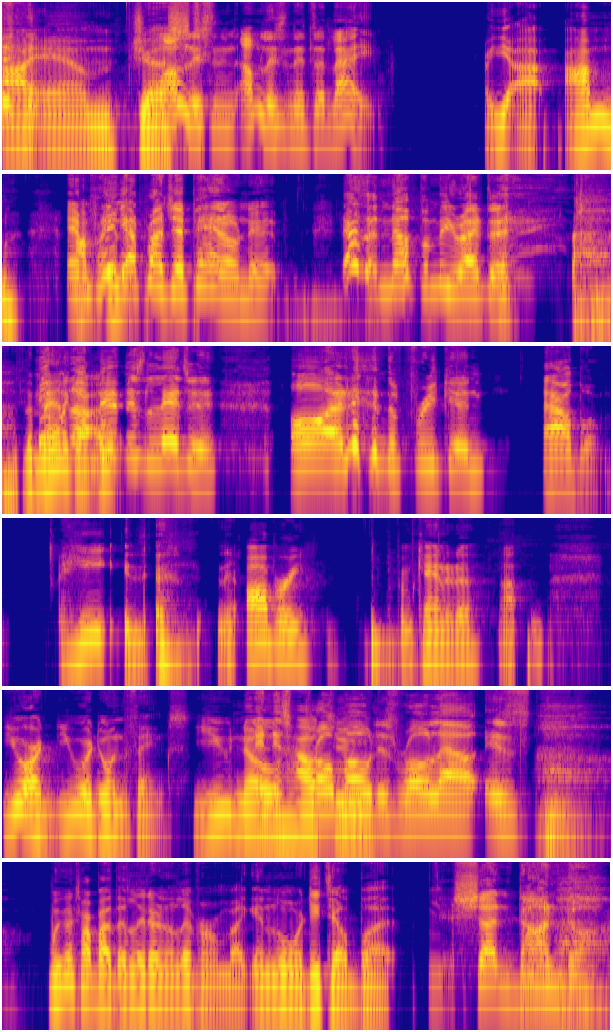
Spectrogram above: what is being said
I am just. Well, I'm listening. I'm listening tonight. Yeah, I, am And I'm Pre got Project Pat on there. That's enough for me right there. the He man. got Memphis legend on the freaking album. he uh, Aubrey from Canada. I, you are you are doing the things. You know and this how promo, to. this rollout is We're gonna talk about that later in the living room, like in more detail. But shutting Donda.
